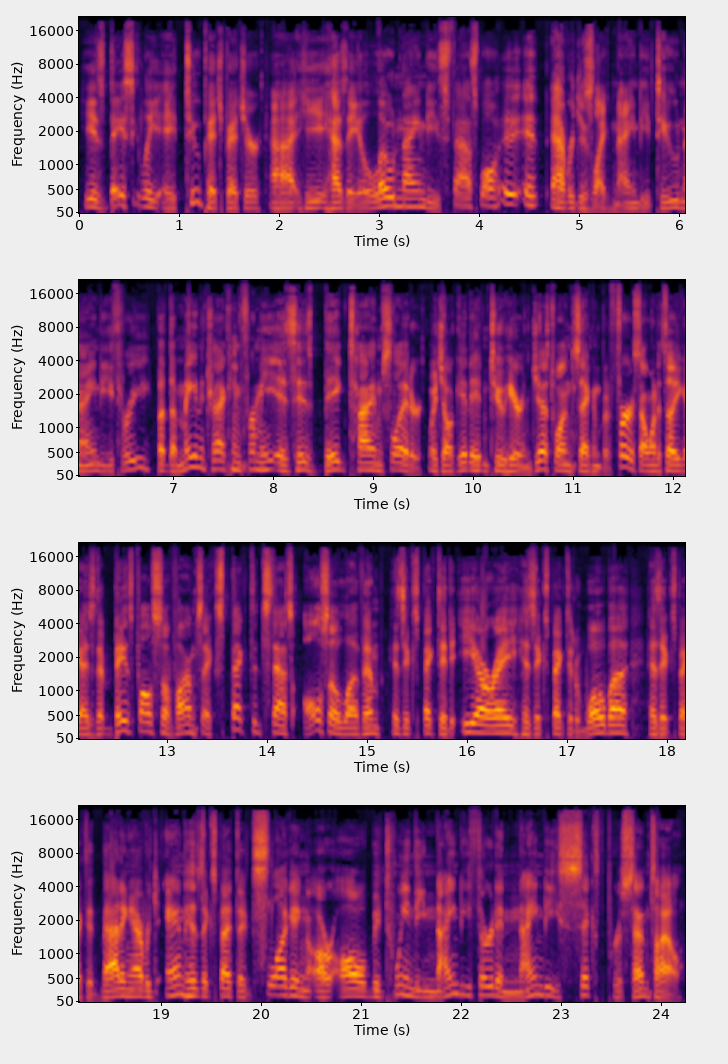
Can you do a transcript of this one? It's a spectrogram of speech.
He is basically a two pitch pitcher. Uh, he has a low 90s fastball. It, it, averages like 92, 93. But the main attraction for me is his big time slider, which I'll get into here in just one second. But first, I want to tell you guys that Baseball Savant's expected stats also love him. His expected ERA, his expected WOBA, his expected batting average, and his expected slugging are all between the 93rd and 96th percentile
